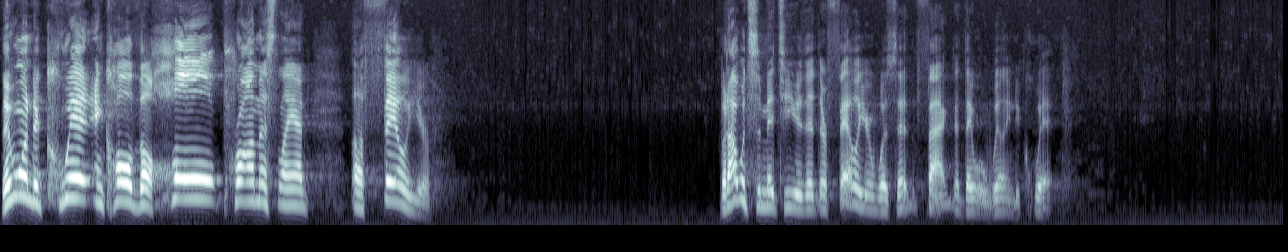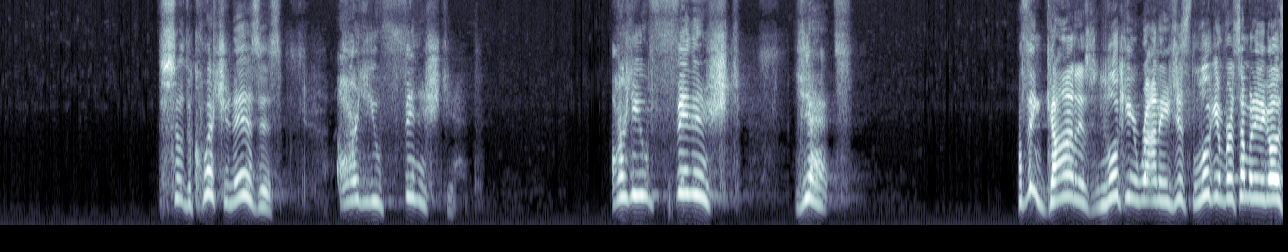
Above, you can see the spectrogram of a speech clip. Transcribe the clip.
They wanted to quit and call the whole promised land a failure. But I would submit to you that their failure was the fact that they were willing to quit. So the question is is are you finished yet? Are you finished yet? I think God is looking around and he's just looking for somebody that goes,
